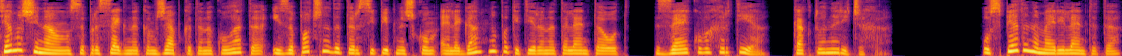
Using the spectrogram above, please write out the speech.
Тя машинално се пресегна към жабката на колата и започна да търси пипнешком елегантно пакетираната лента от «заекова хартия», както я наричаха. Успя да намери лентата,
